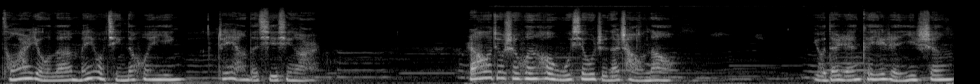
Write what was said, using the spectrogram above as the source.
从而有了没有情的婚姻这样的畸形儿。然后就是婚后无休止的吵闹。有的人可以忍一生，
